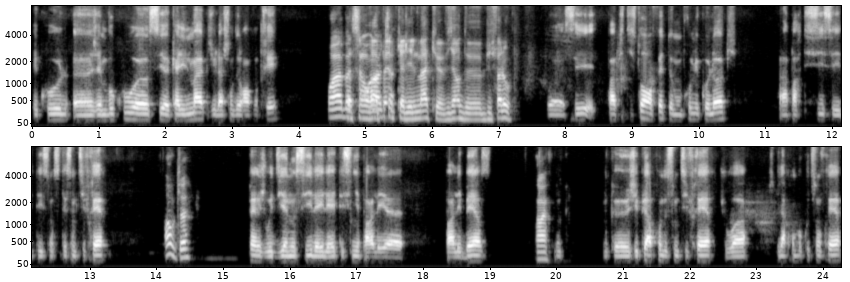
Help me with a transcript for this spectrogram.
très cool. Euh, j'aime beaucoup euh, aussi euh, Khalil Mack, j'ai eu la chance de le rencontrer. Ouais, bah, Parce voilà, rappelle Khalil Mack vient de Buffalo. Ouais, c'est, par petite histoire, en fait, mon premier coloc à la partie ici, c'était son, c'était son petit frère. Ah, ok. Mon frère, il jouait Diane aussi. Là, il a été signé par les, euh, par les Bears. Ouais. Donc, donc, euh, j'ai pu apprendre de son petit frère, tu vois. Parce qu'il apprend beaucoup de son frère.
